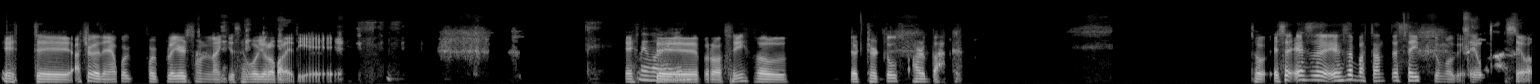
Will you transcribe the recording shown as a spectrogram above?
Este, hecho que tenía 4 players online y ese juego yo lo paleteé. Me Este, pero sí, so, the turtles are back. So, ese, ese, ese es bastante safe, como que Se va, se va.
